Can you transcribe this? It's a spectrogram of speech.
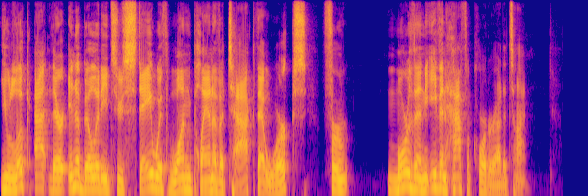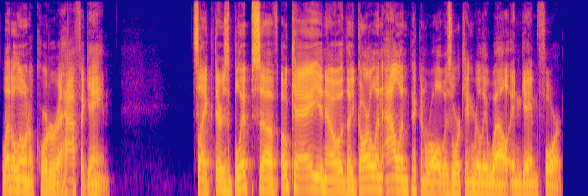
you look at their inability to stay with one plan of attack that works for more than even half a quarter at a time, let alone a quarter or a half a game. It's like there's blips of, okay, you know, the Garland Allen pick and roll was working really well in game four.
